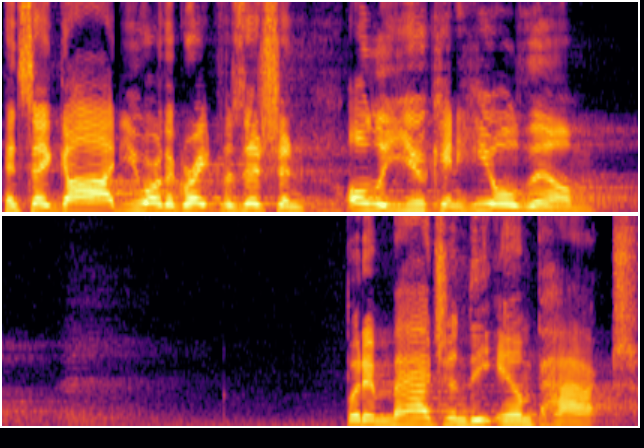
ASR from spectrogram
and say, God, you are the great physician, only you can heal them. But imagine the impact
